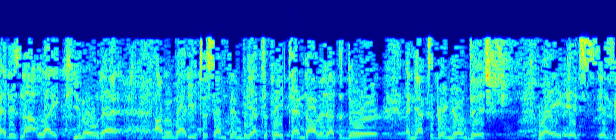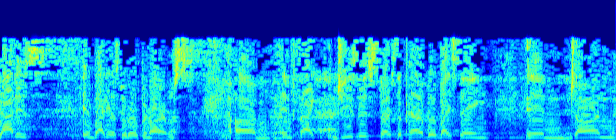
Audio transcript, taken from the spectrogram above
and it's not like, you know, that I'm inviting you to something, but you have to pay $10 at the door and you have to bring your own dish, right? It's, it's God is inviting us with open arms. Um, in fact, Jesus starts the parable by saying in John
